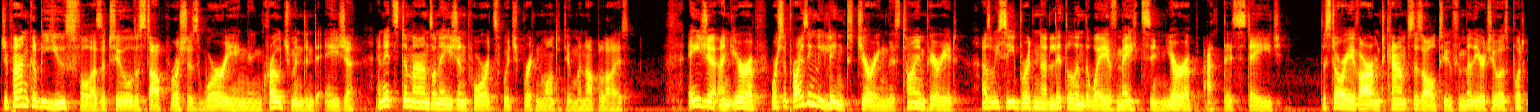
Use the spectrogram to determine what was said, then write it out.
Japan could be useful as a tool to stop Russia's worrying encroachment into Asia and its demands on Asian ports, which Britain wanted to monopolise. Asia and Europe were surprisingly linked during this time period, as we see Britain had little in the way of mates in Europe at this stage. The story of armed camps is all too familiar to us, but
